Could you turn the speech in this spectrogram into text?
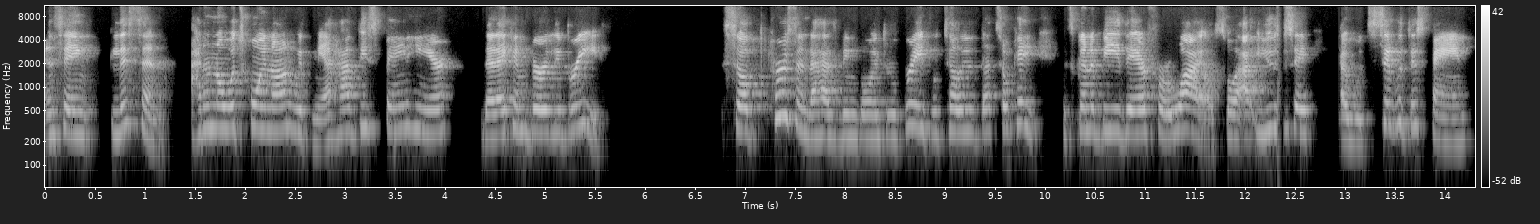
and saying, listen, I don't know what's going on with me. I have this pain here that I can barely breathe. So, a person that has been going through grief will tell you that's okay. It's going to be there for a while. So, I, you say, I would sit with this pain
